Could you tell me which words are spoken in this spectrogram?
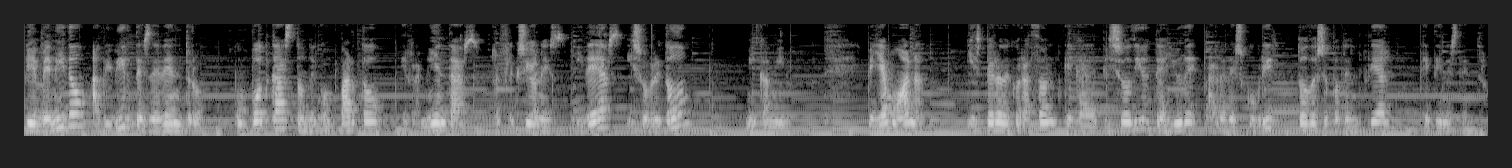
Bienvenido a Vivir desde Dentro, un podcast donde comparto herramientas, reflexiones, ideas y sobre todo mi camino. Me llamo Ana y espero de corazón que cada episodio te ayude a redescubrir todo ese potencial que tienes dentro.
